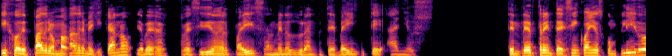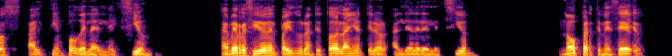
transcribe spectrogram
hijo de padre o madre mexicano y haber residido en el país al menos durante 20 años. Tener 35 años cumplidos al tiempo de la elección. Haber residido en el país durante todo el año anterior al día de la elección. No pertenecer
